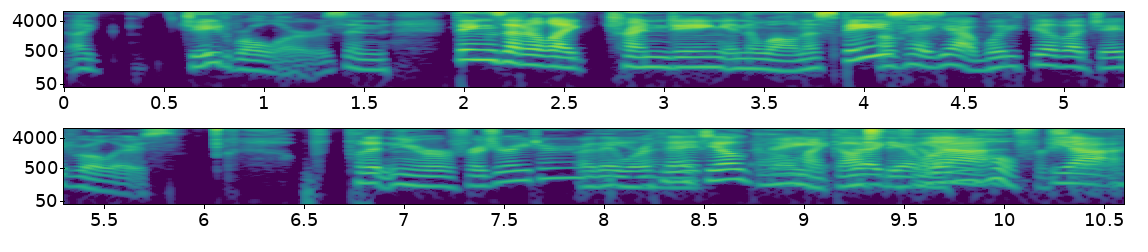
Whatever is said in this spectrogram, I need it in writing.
like jade rollers and things that are like trending in the wellness space. Okay, yeah. What do you feel about jade rollers? Put it in your refrigerator. Are they worth it? They feel Oh my gosh, Should I they get feel one? Yeah. oh for sure. Yeah.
